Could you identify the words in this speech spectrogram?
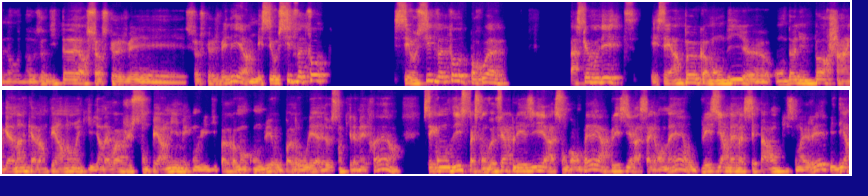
nos, nos, auditeurs sur ce que je vais, sur ce que je vais dire, mais c'est aussi de votre faute. C'est aussi de votre faute. Pourquoi? Parce que vous dites, et c'est un peu comme on dit, euh, on donne une Porsche à un gamin qui a 21 ans et qui vient d'avoir juste son permis, mais qu'on lui dit pas comment conduire ou pas de rouler à 200 km heure. C'est qu'on se dit, parce qu'on veut faire plaisir à son grand-père, plaisir à sa grand-mère, ou plaisir même à ses parents qui sont âgés, puis dire,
